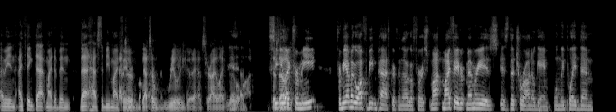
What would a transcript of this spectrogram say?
I mean, I think that might have been that has to be my That's favorite. a, that's a moment of the really good answer. I like that Yeah. a lot. See, that like for me, for me, I'm gonna go off the beaten path, Griffin. Then I'll go first. My my favorite memory is is the Toronto game when we played them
